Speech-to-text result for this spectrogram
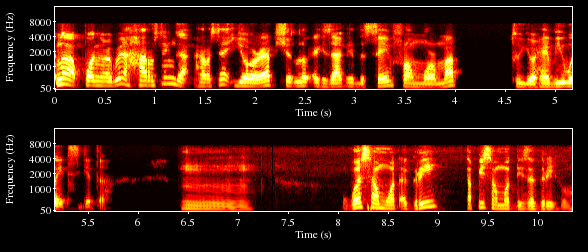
Enggak, point of argument harusnya enggak. Harusnya your rep should look exactly the same from warm up to your heavyweights gitu. Hmm. Gue somewhat agree, tapi somewhat disagree kok.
